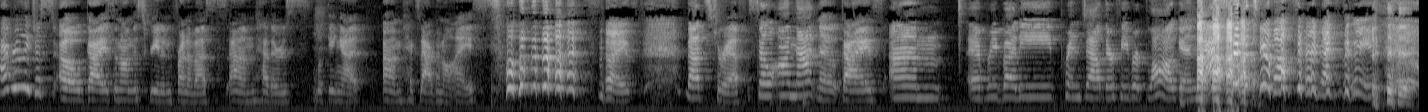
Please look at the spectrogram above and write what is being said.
I really just, oh, guys, and on the screen in front of us, um, Heather's looking at um, hexagonal ice. That's nice. That's terrific. So, on that note, guys, um, everybody print out their favorite blog and it to us next week.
